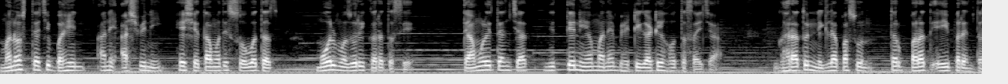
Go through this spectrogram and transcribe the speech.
मनोज त्याची बहीण आणि अश्विनी हे शेतामध्ये सोबतच मोलमजुरी करत असे. त्यामुळे त्यांच्यात नित्य नियमाने भेटीगाठी होत असायच्या. घरातून निघल्यापासून तर परत येईपर्यंत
